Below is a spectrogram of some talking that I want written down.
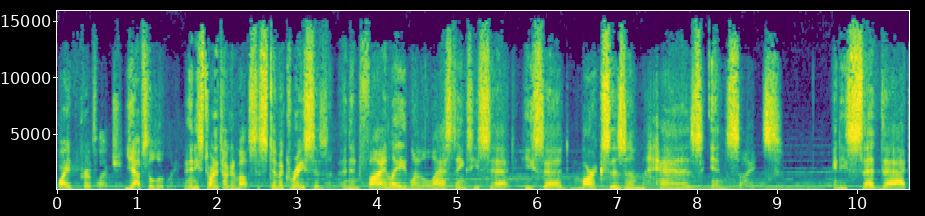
White privilege. Yeah, absolutely. And then he started talking about systemic racism. And then finally, one of the last things he said, he said, Marxism has insights. And he said that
